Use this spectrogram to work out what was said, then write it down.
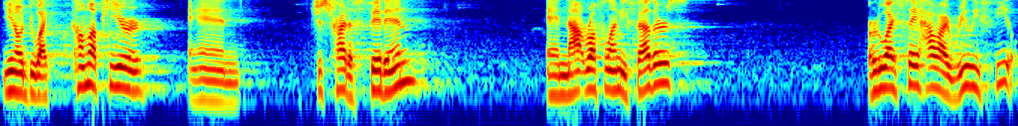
you know, do I come up here and just try to fit in and not ruffle any feathers? Or do I say how I really feel?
